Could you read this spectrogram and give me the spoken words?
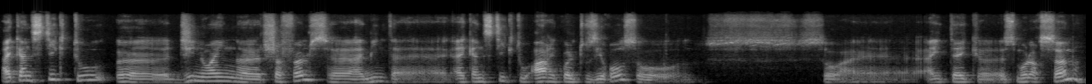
I can stick to uh, genuine uh, shuffles. I mean, I can stick to r equal to zero. So, so I, uh, I take a smaller sum.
